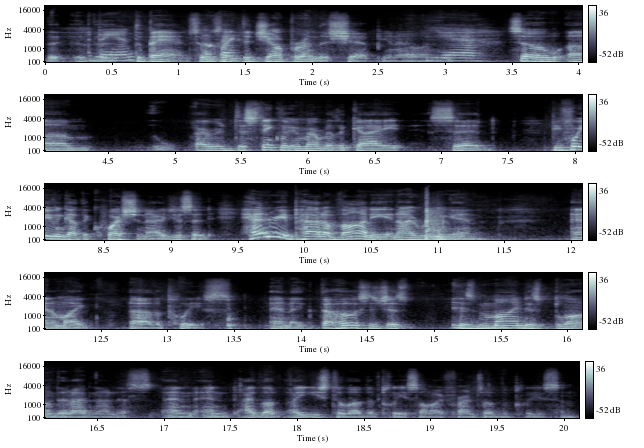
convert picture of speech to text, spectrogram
the the, band? The band. So it was Okay. like the jumper and the ship, you know. and- yeah. So um, I distinctly remember the guy said, before he even got the question out, he just said, Henry Padovani, and I ring in. And I'm like, uh, the police. And I, the host is just, his mind is blown that I've known this. And and I love, I used to love the police. All my friends love the police. And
